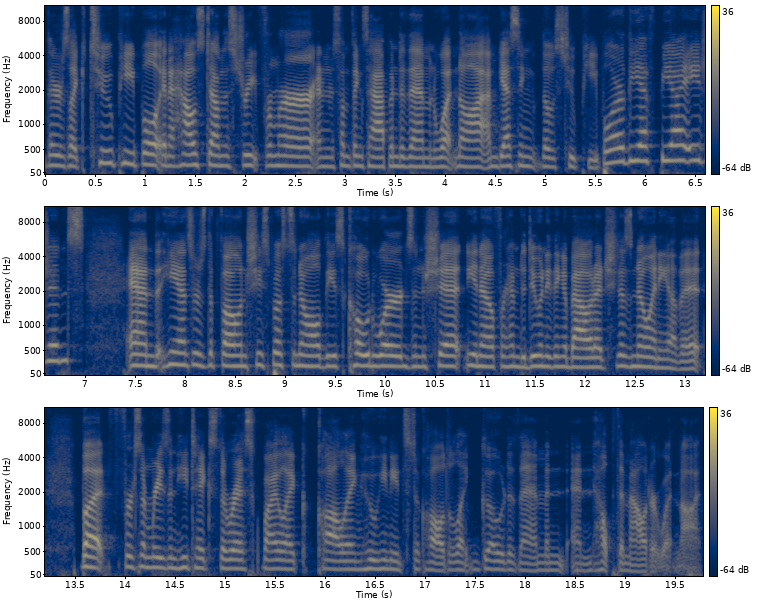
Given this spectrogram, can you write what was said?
there's like two people in a house down the street from her and something's happened to them and whatnot. I'm guessing those two people are the FBI agents. And he answers the phone. She's supposed to know all these code words and shit, you know, for him to do anything about it. She doesn't know any of it. But for some reason, he takes the risk by like calling who he needs to call to like go to them and, and help them out or whatnot.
